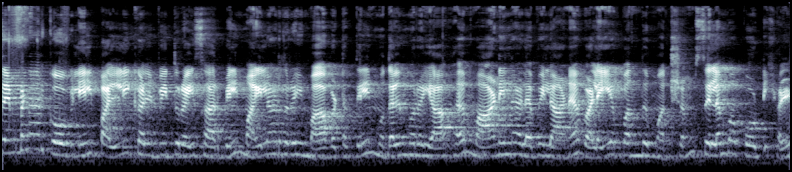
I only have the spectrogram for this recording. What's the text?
செம்பனார் கோவிலில் பள்ளி கல்வித்துறை சார்பில் மயிலாடுதுறை மாவட்டத்தில் முதல் முறையாக மாநில அளவிலான வளையப்பந்து மற்றும் சிலம்ப போட்டிகள்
